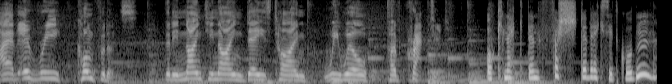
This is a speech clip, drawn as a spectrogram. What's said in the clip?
I have every confidence that in 99 days' time we will have cracked it. Å knekke den første brexit-koden,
